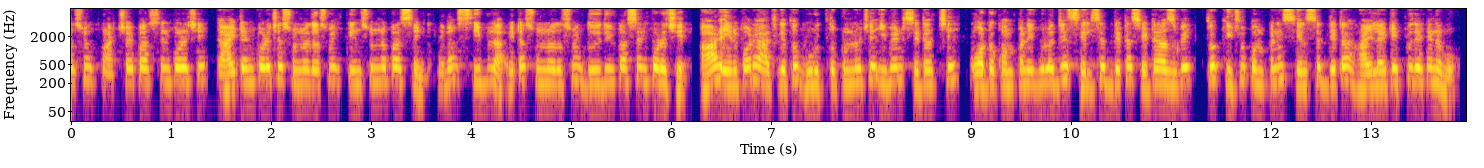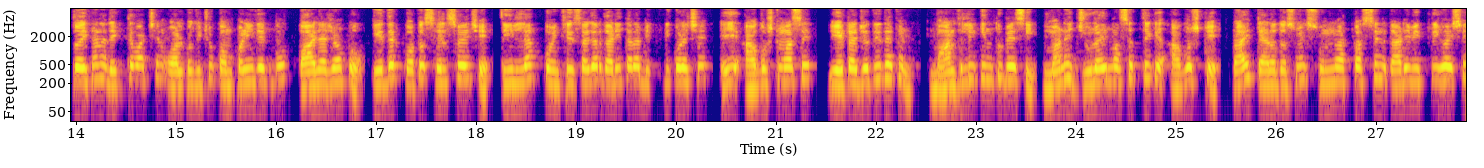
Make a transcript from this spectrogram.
দশমিক পাঁচ ছয় পার্সেন্ট পড়েছে। টাইটান পড়েছে শূন্য দশমিক তিন শূন্য পার্সেন্ট এবং সিবলা এটা শূন্য দশমিক দুই দুই পার্সেন্ট পড়েছে আর এরপরে আজকে তো গুরুত্বপূর্ণ যে ইভেন্ট সেটা হচ্ছে অটো কোম্পানিগুলোর যে সেলসের ডেটা সেটা আসবে। তো কিছু কোম্পানি সেলসের ডেটা হাইলাইট একটু দেখে নেব। তো এখানে দেখতে পাচ্ছেন অল্প কিছু কোম্পানি দেখব। বাজাজ অটো এদের কত সেলস হয়েছে? তিন লাখ পঁয়ত্রিশ হাজার গাড়ি তারা বিক্রি করেছে এই আগস্ট মাসে। এটা যদি দেখেন মান্থলি কিন্তু বেশি। মানে জুলাই মাসের থেকে আগস্টে প্রায় তেরো দশমিক শূন্য আট পার্সেন্ট গাড়ি বিক্রি হয়েছে।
